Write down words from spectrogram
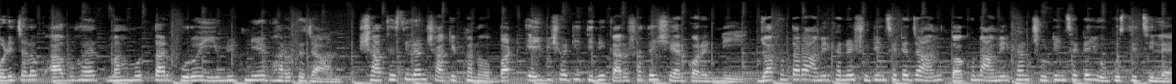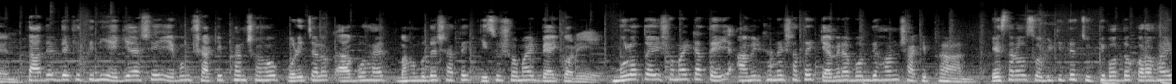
পরিচালক আবু হায়াত মাহমুদ তার পুরো ইউনিট নিয়ে ভারতে যান। সাথে ছিলেন শাকিব খানও বাট এই বিষয়টি তিনি কারও সাথেই শেয়ার করেননি। যখন তারা আমির খানের শুটিং সেটে যান, তখন আমির খান শুটিং সেটেই উপস্থিত ছিলেন। তাদের দেখে তিনি এগিয়ে আসে এবং শাকিব খান সহ পরিচালক আবু হায়াত মাহমুদের সাথে কিছু সময় ব্যয় করে। মূলত এই সময়টাতেই আমির খানের সাথে ক্যামেরা বন্দী হন শাকিব খান। এছাড়াও ছবিটিতে চুক্তিবদ্ধ করা হয়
